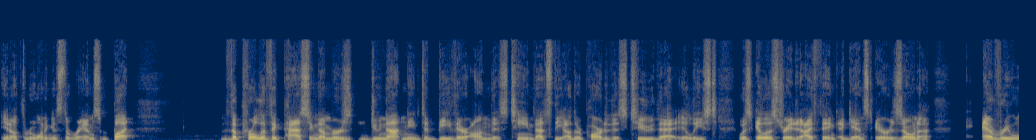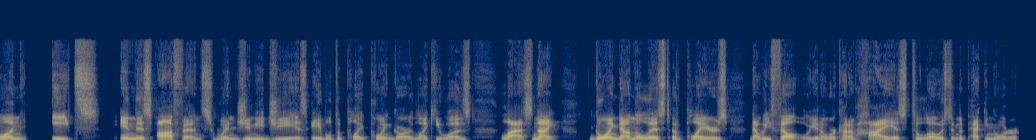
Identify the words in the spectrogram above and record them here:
you know, threw one against the Rams, but the prolific passing numbers do not need to be there on this team. That's the other part of this, too, that at least was illustrated, I think, against Arizona. Everyone eats in this offense when Jimmy G is able to play point guard like he was last night. Going down the list of players that we felt, you know, were kind of highest to lowest in the pecking order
